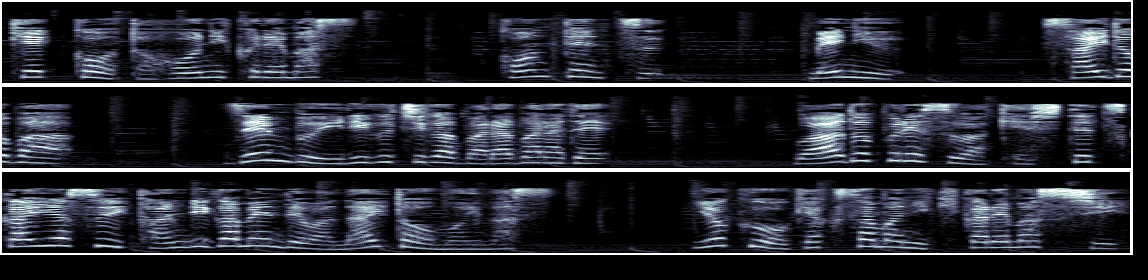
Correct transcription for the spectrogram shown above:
結構途方に暮れます。コンテンツ、メニュー、サイドバー、全部入り口がバラバラで、ワードプレスは決して使いやすい管理画面ではないと思います。よくお客様に聞かれますし、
